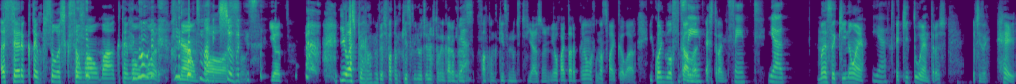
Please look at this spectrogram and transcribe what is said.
A sério que tem pessoas que são mau, má- que têm mau Não- humor? Não, Não te mais sobre isso. E eu, e eu à espera, oh meu Deus, faltam 15 minutos. Eu não estou a brincar, eu Yeah. penso, faltam 15 minutos de viagem. Ele vai estar, ele não, não se vai calar. E quando ele se cala, Sim. é estranho. Sim, yeah, Mas aqui não é. yeah. Aqui tu entras, eles dizem, hey,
